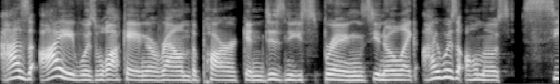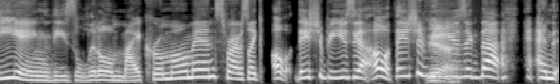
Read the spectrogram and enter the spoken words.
as I was walking around the park and Disney Springs, you know, like I was almost seeing these little micro moments where I was like, oh, they should be using that. Oh, they should be Yeah. using that. And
